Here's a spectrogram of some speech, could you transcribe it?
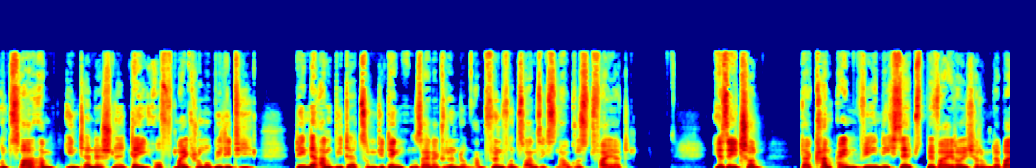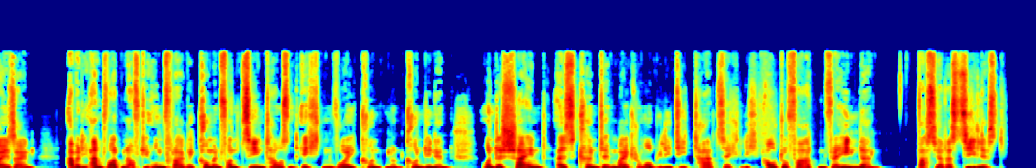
und zwar am International Day of Micromobility, den der Anbieter zum Gedenken seiner Gründung am 25. August feiert. Ihr seht schon, da kann ein wenig Selbstbeweihräucherung dabei sein, aber die Antworten auf die Umfrage kommen von 10.000 echten Voi-Kunden und Kundinnen. Und es scheint, als könnte Micromobility tatsächlich Autofahrten verhindern. Was ja das Ziel ist.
